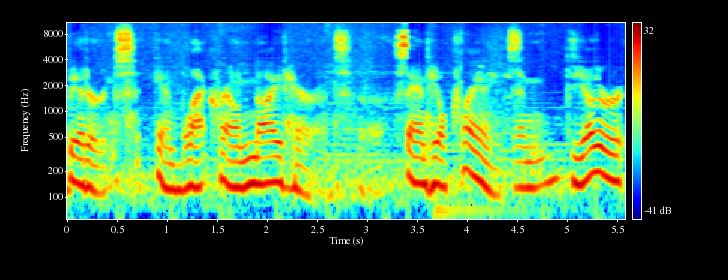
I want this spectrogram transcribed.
bitterns and black-crowned night herons. Uh, sandhill cranes. And the other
